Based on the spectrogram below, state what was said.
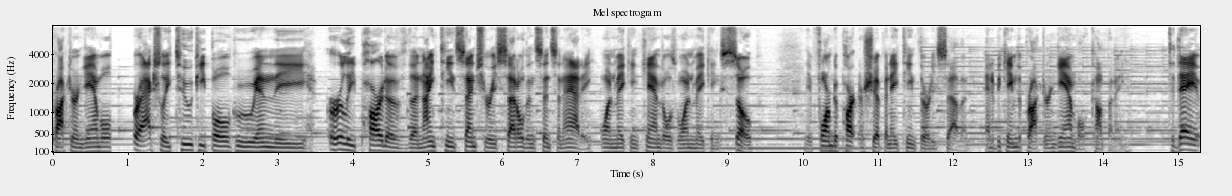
Procter & Gamble were actually two people who in the early part of the 19th century settled in Cincinnati, one making candles, one making soap. They formed a partnership in 1837 and it became the Procter & Gamble Company. Today,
